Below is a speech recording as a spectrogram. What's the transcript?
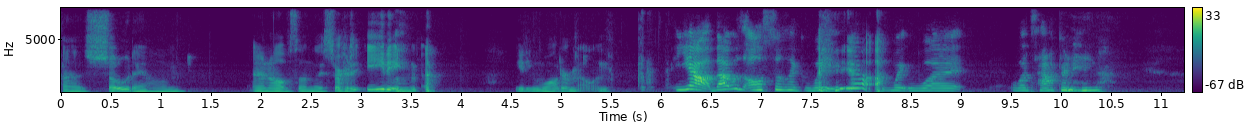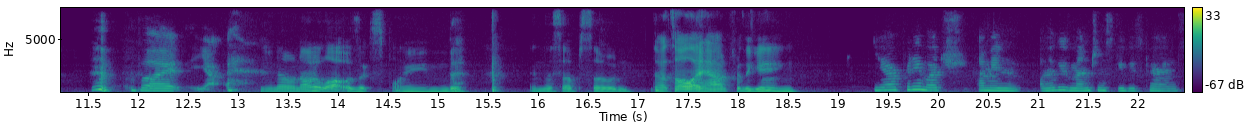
a showdown, and then all of a sudden they started eating eating watermelon. Yeah, that was also like, wait, yeah. wait, what? What's happening? but yeah, You know, not a lot was explained in this episode. That's all I had for the gang. yeah, pretty much. I mean, I think we've mentioned Scooby's parents,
